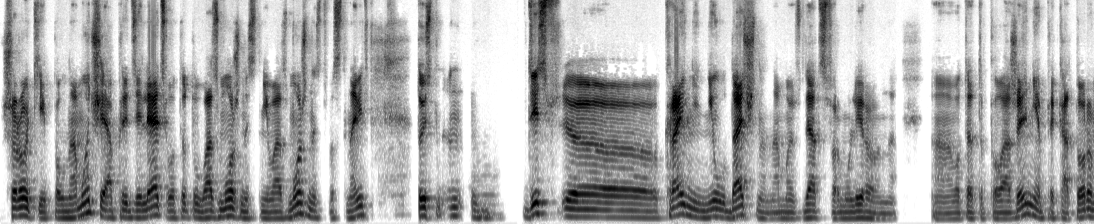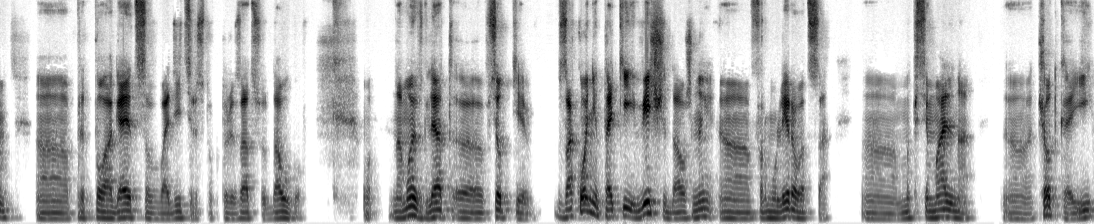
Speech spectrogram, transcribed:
широкие полномочия определять вот эту возможность, невозможность восстановить. То есть здесь э, крайне неудачно, на мой взгляд, сформулировано э, вот это положение, при котором э, предполагается вводить реструктуризацию долгов. Вот. На мой взгляд, э, все-таки в законе такие вещи должны э, формулироваться максимально э, четко и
